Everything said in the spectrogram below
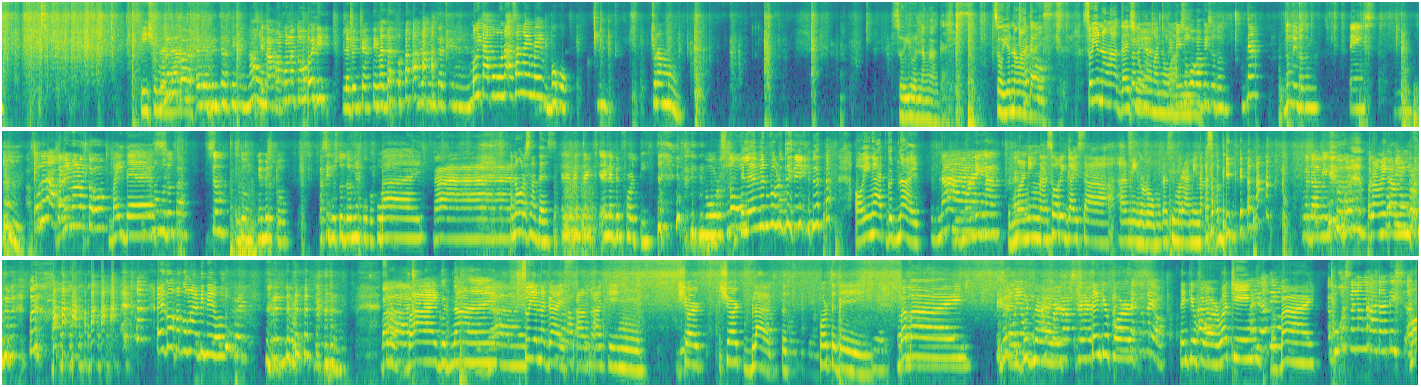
Tissue na lang. 11.30 na na. Itapon ko na to. Uy, 11.30 na daw. 11.30 na. Uy, tapo muna. Asan na yung may buhok? Tsura mo. So, yun na nga, guys. So, yun na nga, guys. So, yun na nga, guys, Ano yung yan? ano, May piso ko ka piso doon. Na. Doon ilagay. Thanks. Una na ako. Dalhin mo lang to oh. Bye, Des. Ano mo doon sa... So, Doon, kay Milto. Kasi gusto daw niya Coca-Cola. Bye. bye. Anong oras na, Des? 11.30, 11.40. Noros no. 11.40. oh, ingat. Good night. Good night. Good morning na. Good morning na. Sorry, guys, sa aming room kasi maraming nakasabit. Madaming. Marami kaming... Ay, kung ako nga din eh, oh. So, Bye. bye. Good night. Bye. So, yan na guys, ang aking short short vlog for today. Bye-bye. And good night. Thank you for thank you for watching. Ah, bukas na lang lahat. Ate,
